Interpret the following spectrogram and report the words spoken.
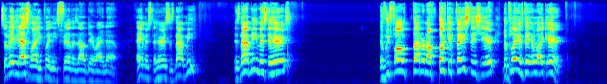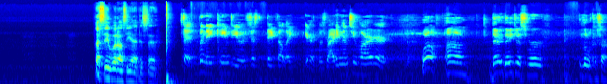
So maybe that's why he's putting these feelers out there right now. Hey, Mr. Harris, it's not me. It's not me, Mr. Harris. If we fall flat on our fucking face this year, the players didn't like Eric. Let's see what else he had to say. So when they came to you, it's just they felt like Eric was riding them too hard, or Well, um, they they just were a little concerned.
